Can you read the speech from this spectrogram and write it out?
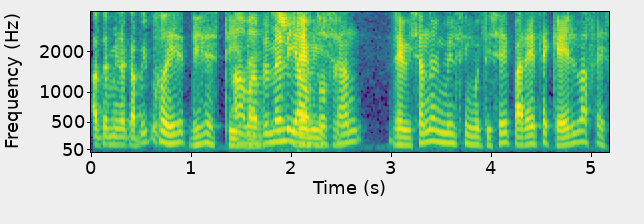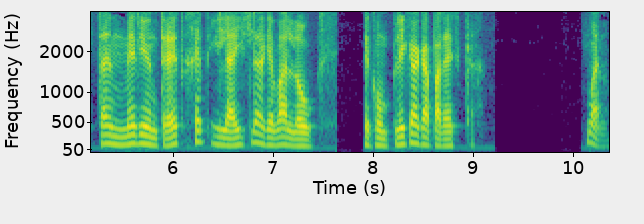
al terminar el capítulo. joder, dice Steve. Ah, vale, me he liado, entonces. revisan- revisando el 1056 parece que Elbaf está en medio entre Edgehead y la isla que va low. Se complica que aparezca. Bueno.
